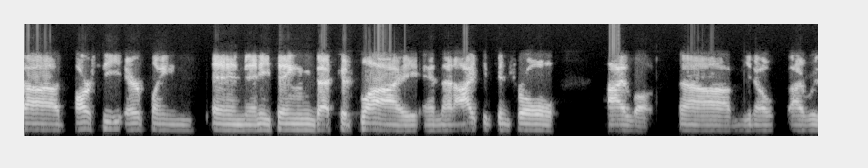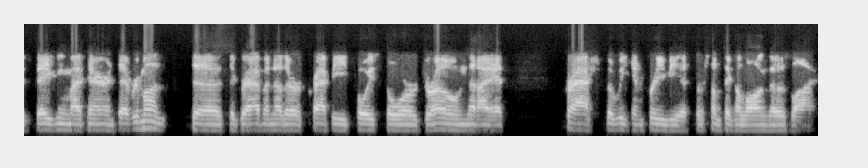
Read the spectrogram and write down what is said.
uh, RC airplanes and anything that could fly and that I could control, I loved. Um, you know, I was begging my parents every month to to grab another crappy toy store drone that I had crashed the weekend previous or something along those lines.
